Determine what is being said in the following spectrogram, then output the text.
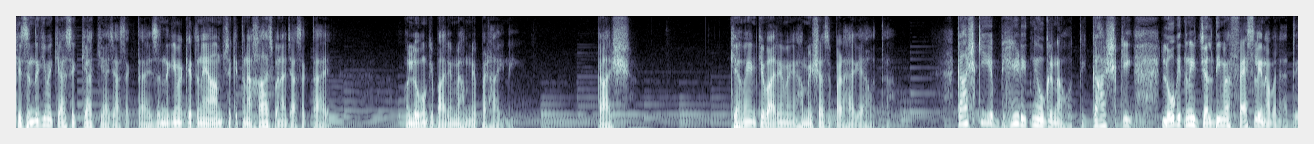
कि ज़िंदगी में क्या से क्या किया जा सकता है? ज़िंदगी में कितने आम से कितना ख़ास बना जा सकता है? उन लोगों के बारे में हमने पढ़ा ही नहीं। काश कि हमें इनके बारे में हमेशा से पढ़ाया गया होता। काश की ये भीड़ इतनी उग्र ना होती। काश की लोग इतनी जल्दी में फैसले ना बनाते।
